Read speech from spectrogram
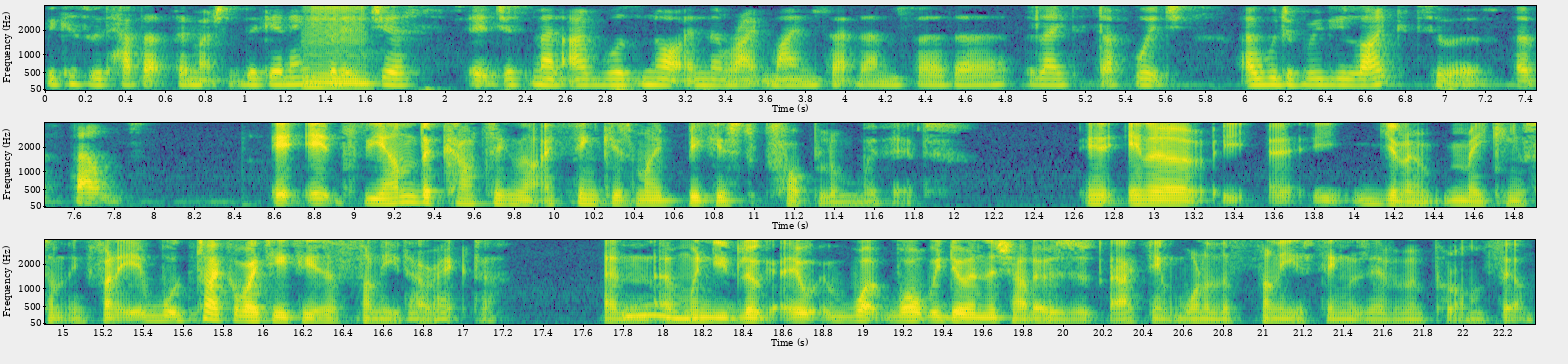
because we'd have that so much at the beginning but it Mm. just it just meant i was not in the right mindset then for the the later stuff which i would have really liked to have, have felt it, it's the undercutting that I think is my biggest problem with it. In, in a, you know, making something funny. Taika Waititi is a funny director. And, and Mm. when you look at what, what we do in the shadows is, I think, one of the funniest things that's ever been put on film.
